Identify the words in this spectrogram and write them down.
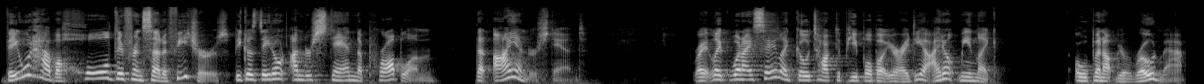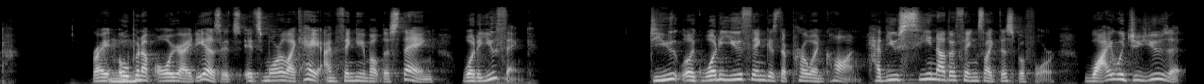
they would have a whole different set of features because they don't understand the problem that I understand. Right? Like when I say like go talk to people about your idea, I don't mean like open up your roadmap. Right? Mm-hmm. Open up all your ideas. It's it's more like, "Hey, I'm thinking about this thing. What do you think?" Do you like what do you think is the pro and con? Have you seen other things like this before? Why would you use it?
